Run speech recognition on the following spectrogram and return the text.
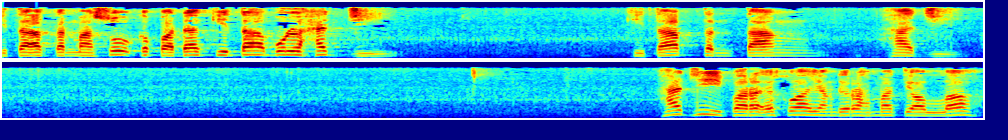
kita akan masuk kepada kitabul haji. Kitab tentang haji. Haji para ikhwah yang dirahmati Allah.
